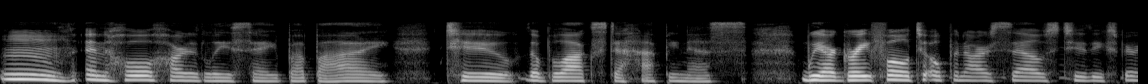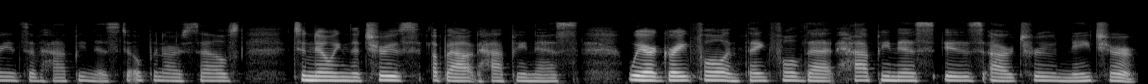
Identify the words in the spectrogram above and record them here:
mm, and wholeheartedly say bye bye to the blocks to happiness. We are grateful to open ourselves to the experience of happiness, to open ourselves to knowing the truth about happiness. We are grateful and thankful that happiness is our true nature.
